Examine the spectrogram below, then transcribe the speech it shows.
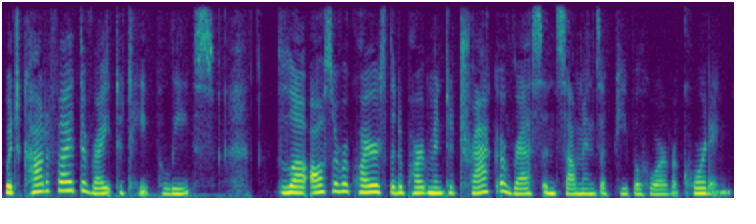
which codified the right to tape police. The law also requires the department to track arrests and summons of people who are recording.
